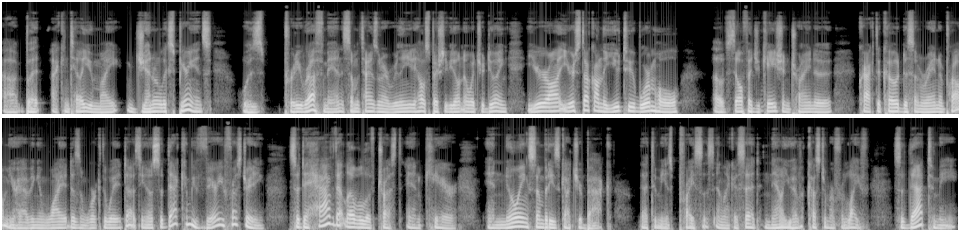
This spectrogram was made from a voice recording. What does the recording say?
Uh, but I can tell you, my general experience was pretty rough, man. Sometimes when I really need help, especially if you don't know what you're doing, you're on, you're stuck on the YouTube wormhole of self education, trying to crack the code to some random problem you're having and why it doesn't work the way it does. You know, so that can be very frustrating. So to have that level of trust and care and knowing somebody's got your back that to me is priceless. And like I said, now you have a customer for life. So that to me,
